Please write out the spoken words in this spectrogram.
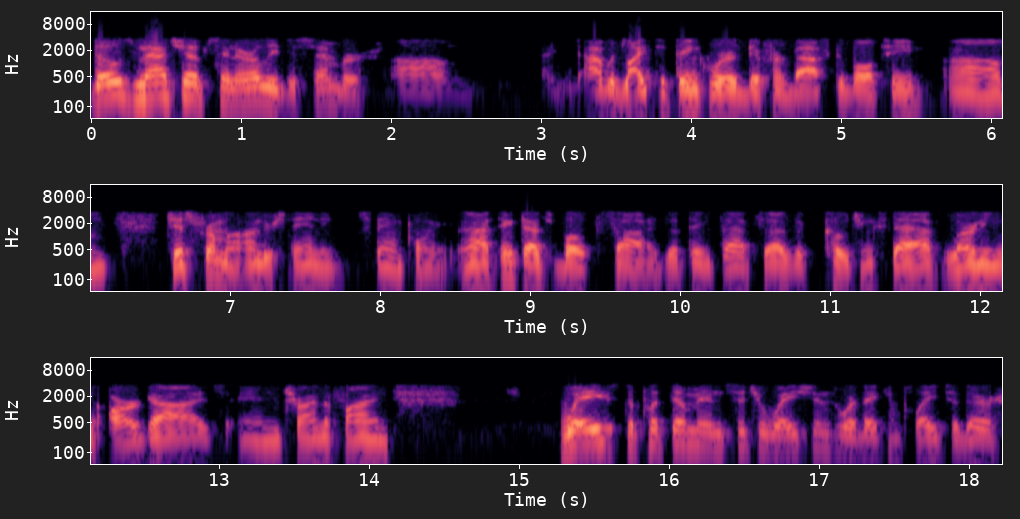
those matchups in early December. Um, I would like to think we're a different basketball team, um, just from an understanding standpoint. And I think that's both sides. I think that's as a coaching staff, learning our guys and trying to find ways to put them in situations where they can play to their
